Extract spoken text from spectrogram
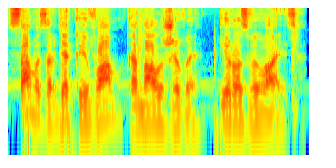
Саме завдяки вам канал живе і розвивається.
